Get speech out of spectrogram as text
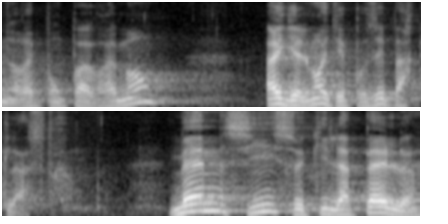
ne répond pas vraiment, a également été posée par Clastre. Même si ce qu'il appelle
